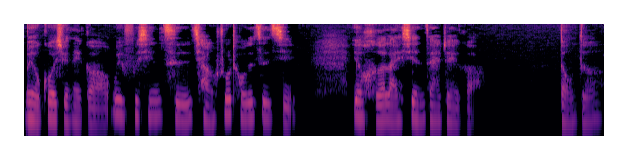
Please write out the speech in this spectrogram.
没有过去那个为赋新词强说愁的自己，又何来现在这个懂得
